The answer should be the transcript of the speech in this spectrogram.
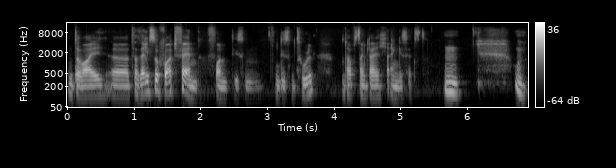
Und da war ich äh, tatsächlich sofort Fan von diesem, von diesem Tool und habe es dann gleich eingesetzt. Mhm. Und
